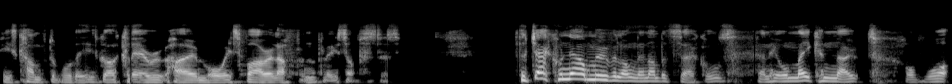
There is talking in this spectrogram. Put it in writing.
he's comfortable that he's got a clear route home or he's far enough from the police officers. The Jack will now move along the numbered circles and he will make a note of what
